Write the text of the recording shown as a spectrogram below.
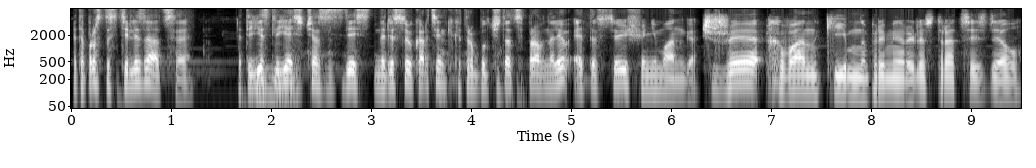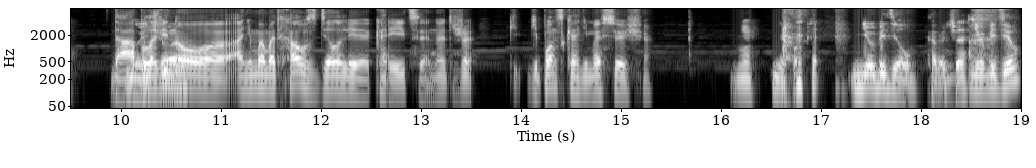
Это просто стилизация. Это если я Мгм. сейчас здесь нарисую картинки, которые будут читаться право налево, это все еще не манга. Чже Хван Ким, например, иллюстрации сделал. Да, Ну половину аниме Madhouse сделали корейцы, но это же японское аниме все еще. Не. Не, не убедил, короче. Не убедил?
